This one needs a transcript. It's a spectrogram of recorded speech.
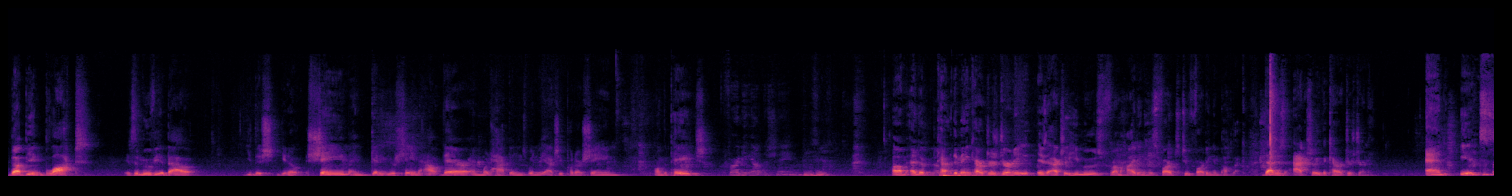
about being blocked. It's a movie about the sh- you know shame and getting your shame out there, and what happens when we actually put our shame on the page. Farting out the shame. Mm-hmm. Um, and the, ca- the main character's journey is actually he moves from hiding his farts to farting in public that is actually the character's journey. And it's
